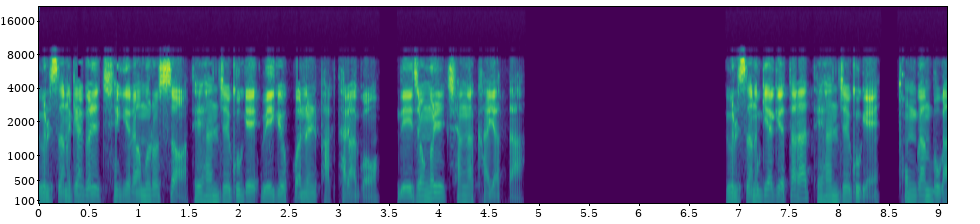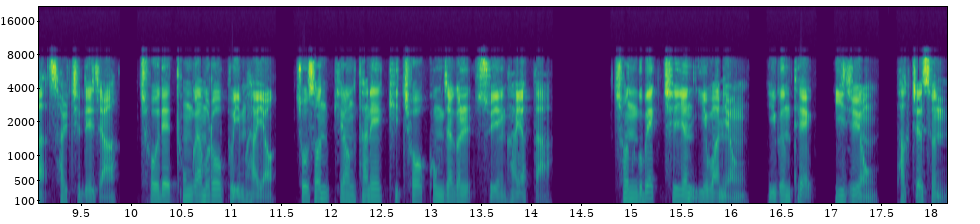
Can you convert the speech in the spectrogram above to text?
을사늑약을 체결함으로써 대한제국의 외교권을 박탈하고 내정을 장악하였다. 을사늑약에 따라 대한제국에 통감부가 설치되자 초대 통감으로 부임하여 조선 병탄의 기초 공작을 수행하였다. 1907년 이완영, 이근택, 이주용, 박재순,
